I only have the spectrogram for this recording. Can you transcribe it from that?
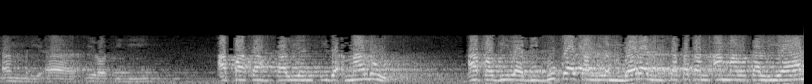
amri akhiratihi. Apakah kalian tidak malu apabila dibukakan lembaran catatan amal kalian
